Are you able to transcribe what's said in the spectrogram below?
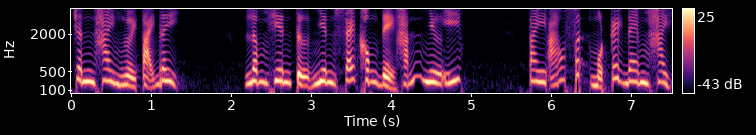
Chân hai người tại đây. Lâm Hiên tự nhiên sẽ không để hắn như ý. Tay áo phất một cách đem hay.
